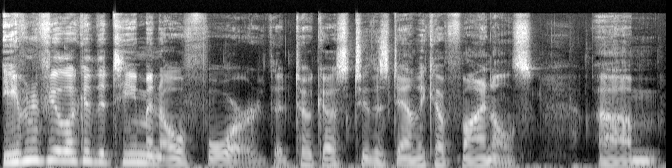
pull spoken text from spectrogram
Even if you look at the team in 04 that took us to the Stanley Cup finals, um,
